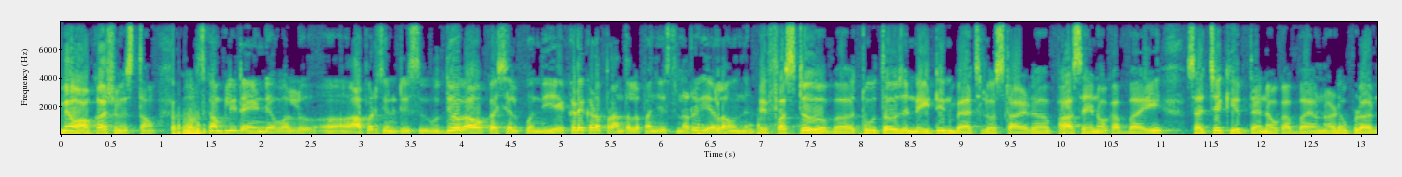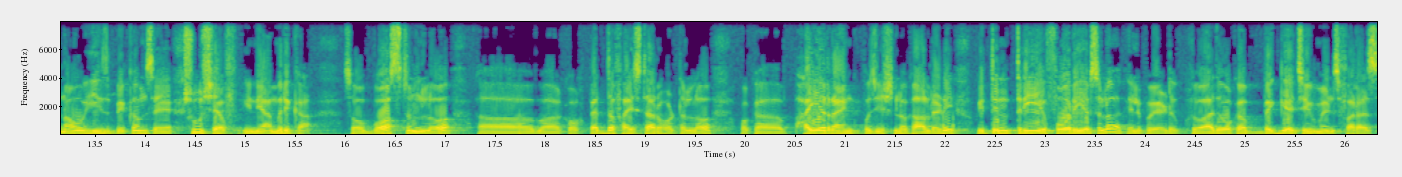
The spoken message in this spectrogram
మేము అవకాశం ఇస్తాం. కోర్స్ కంప్లీట్ అయ్యిండే వాళ్ళు ఆపర్చునిటీస్ ఉద్యోగ అవకాశాలు పొంది ఎక్కడెక్కడ ప్రాంతాల్లో చేస్తున్నారు? ఎలా ఉంది? ఫస్ట్ టూ థౌజండ్ ఎయిటీన్ బ్యాచ్లో స్టార్ట్ పాస్ అయిన ఒక అబ్బాయి సత్యకీర్తి అనే ఒక అబ్బాయి ఉన్నాడు. ఇప్పుడు now he's becomes a shoe chef in America so బోస్టన్లో ఒక పెద్ద ఫైవ్ స్టార్ హోటల్లో ఒక హయ్యర్ ర్యాంక్ పొజిషన్లోకి already with in three four ఇయర్స్లో వెళ్ళిపోయాడు. సో అది ఒక బిగ్ అచీవ్మెంట్స్ ఫర్ అస్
